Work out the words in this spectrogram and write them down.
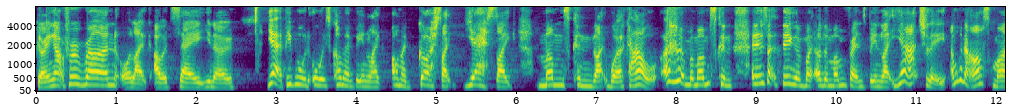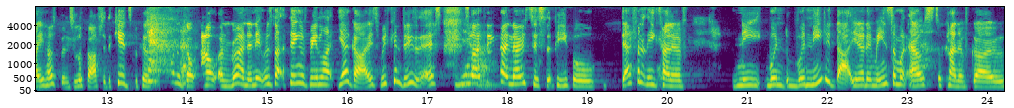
going out for a run, or like I would say, you know yeah, people would always comment being like, oh my gosh, like, yes, like mums can like work out. my mums can. And it's that thing of my other mum friends being like, yeah, actually, I'm going to ask my husband to look after the kids because I want to go out and run. And it was that thing of being like, yeah, guys, we can do this. Yeah. So I think I noticed that people definitely kind of need when when needed that you know what i mean someone else to kind of go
